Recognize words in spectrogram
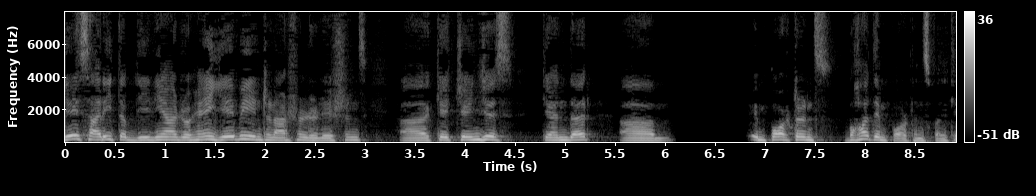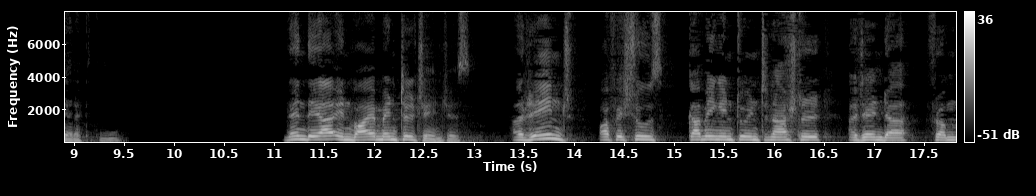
یہ ساری تبدیلیاں جو ہیں یہ بھی انٹرنیشنل ریلیشنز کے چینجز کے اندر امپورٹنس بہت امپورٹنس بن کے رکھتی ہیں then they are environmental changes range of issues coming into international agenda from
